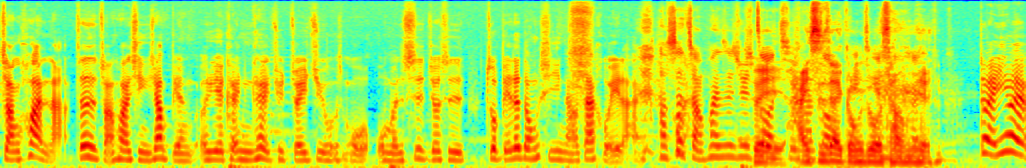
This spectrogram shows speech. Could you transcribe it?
转换啦，真的转换性，像别人也可以，你可以去追剧或什么。我我们是就是做别的东西，然后再回来。老师转换是去做，还是在工作上面？对，因为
